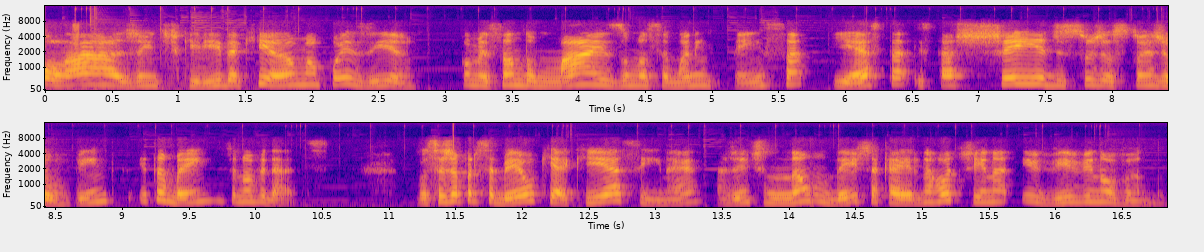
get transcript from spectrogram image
Olá, gente querida que ama poesia. Começando mais uma semana intensa e esta está cheia de sugestões de ouvintes e também de novidades. Você já percebeu que aqui é assim, né? A gente não deixa cair na rotina e vive inovando.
